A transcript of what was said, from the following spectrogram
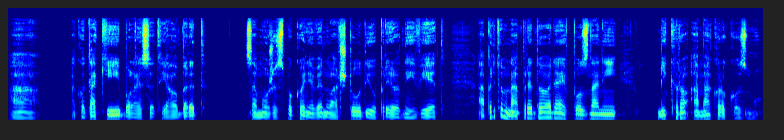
A ako taký bol aj svätý Albert, sa môže spokojne venovať štúdiu prírodných vied a pritom napredovať aj v poznaní mikro- a makrokozmu.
